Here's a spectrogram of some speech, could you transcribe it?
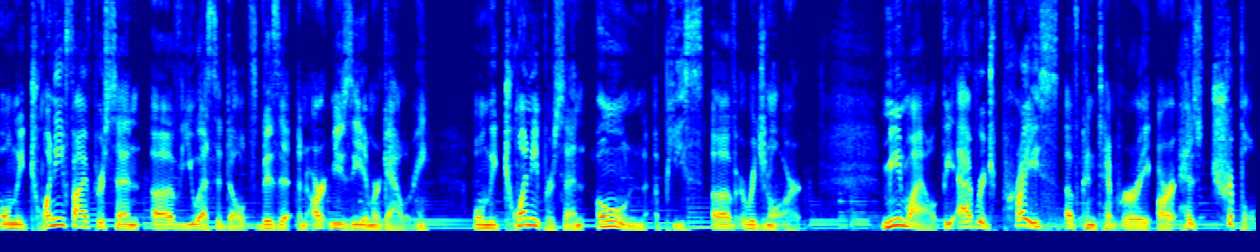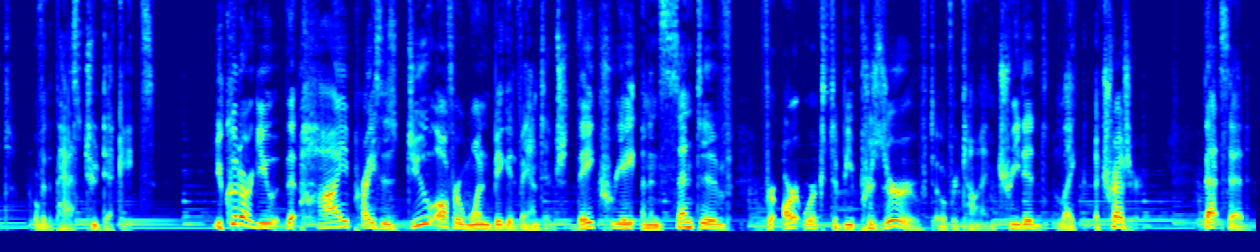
only 25% of US adults visit an art museum or gallery. Only 20% own a piece of original art. Meanwhile, the average price of contemporary art has tripled over the past two decades. You could argue that high prices do offer one big advantage. They create an incentive for artworks to be preserved over time, treated like a treasure. That said,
